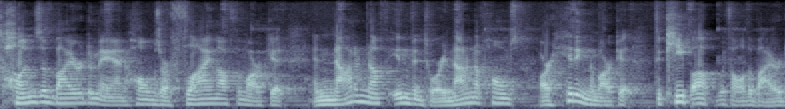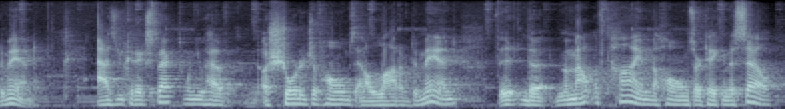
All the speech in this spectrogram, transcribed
Tons of buyer demand, homes are flying off the market and not enough inventory, not enough homes are hitting the market to keep up with all the buyer demand. As you can expect, when you have a shortage of homes and a lot of demand, the, the amount of time the homes are taking to sell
